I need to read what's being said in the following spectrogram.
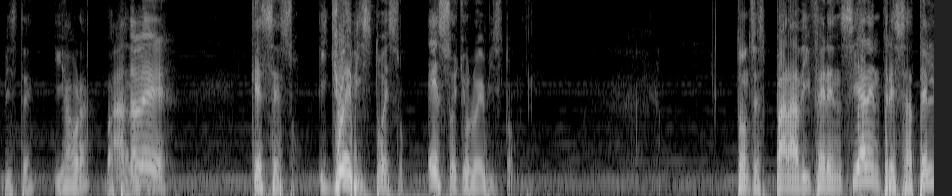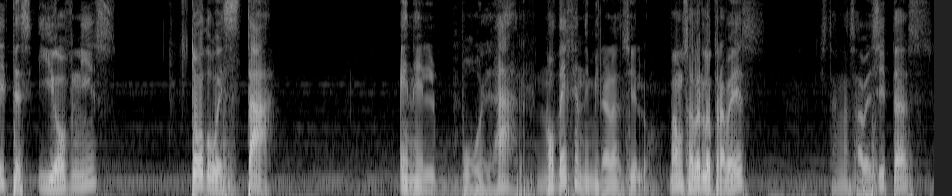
¿Viste? Y ahora va Ándale. ¿Qué es eso? Y yo he visto eso. Eso yo lo he visto. amigo. Entonces, para diferenciar entre satélites y ovnis, todo está en el volar. No dejen de mirar al cielo. Vamos a verlo otra vez. Aquí están las avecitas.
